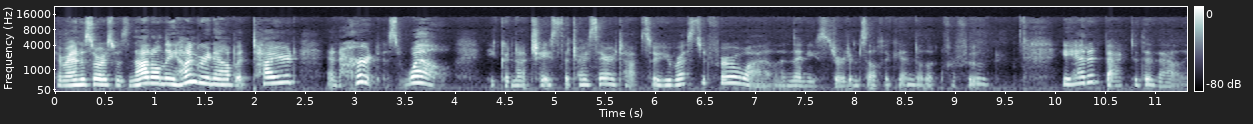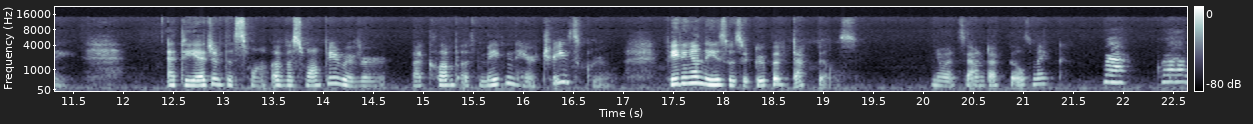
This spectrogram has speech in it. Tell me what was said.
Tyrannosaurus was not only hungry now, but tired and hurt as well. He could not chase the Triceratops, so he rested for a while, and then he stirred himself again to look for food. He headed back to the valley. At the edge of the swamp of a swampy river, a clump of maidenhair trees grew. Feeding on these was a group of duckbills. You know what sound duckbills make? Quack, quack.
